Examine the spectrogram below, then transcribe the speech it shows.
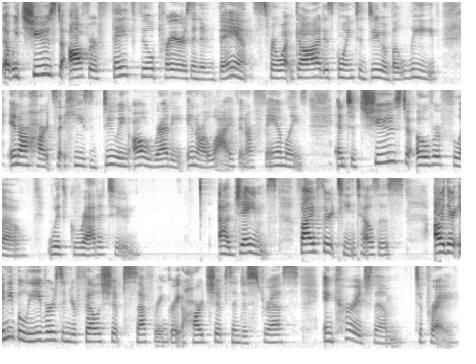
that we choose to offer faith filled prayers in advance for what God is going to do and believe in our hearts that He's doing already in our life, in our families, and to choose to overflow with gratitude. Uh, James 5:13 tells us, "Are there any believers in your fellowship suffering great hardships and distress? Encourage them to pray."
